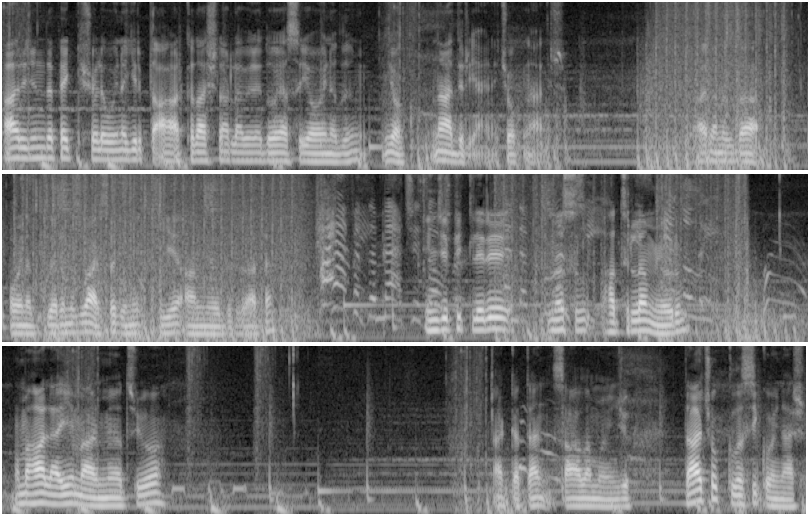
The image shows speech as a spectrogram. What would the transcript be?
Haricinde pek şöyle oyuna girip de arkadaşlarla böyle doyasıya oynadığım yok. Nadir yani çok nadir. Aranızda oynadıklarımız varsa beni iyi anlıyordur zaten. İnce pikleri nasıl hatırlamıyorum. Ama hala iyi mermi atıyor. Hakikaten sağlam oyuncu. Daha çok klasik oynar.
